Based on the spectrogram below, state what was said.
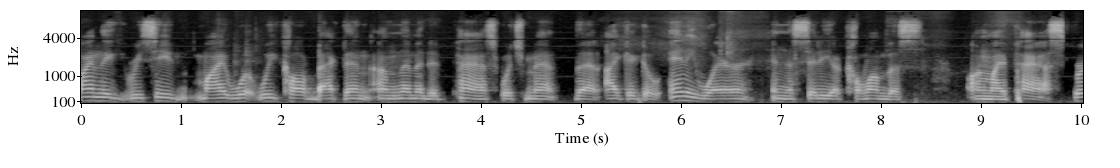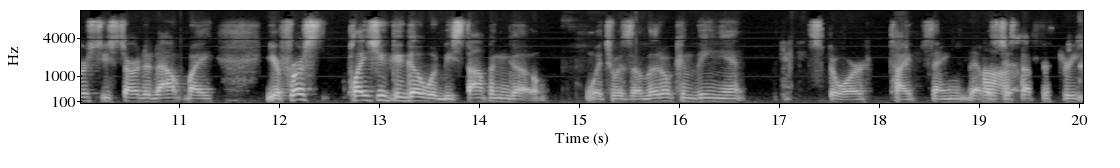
finally received my what we called back then unlimited pass, which meant that I could go anywhere in the city of Columbus on my pass. First, you started out by your first place you could go would be Stop and Go, which was a little convenient store type thing that was ah. just up the street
